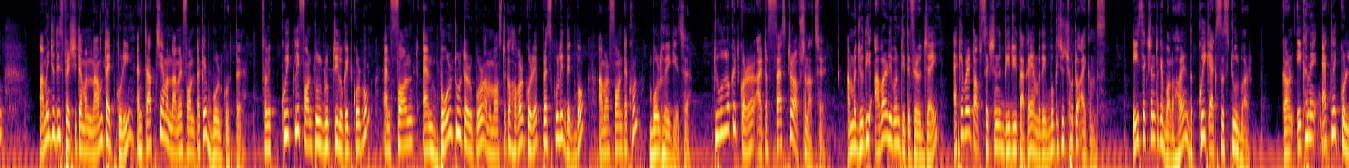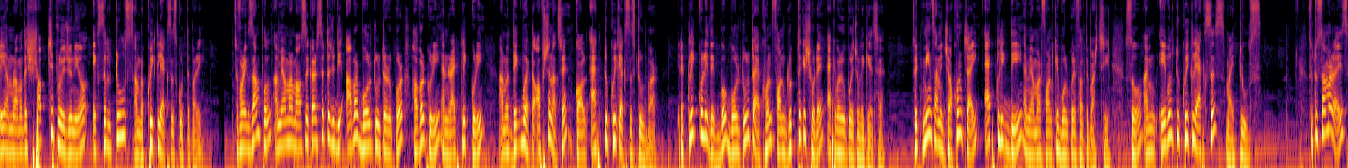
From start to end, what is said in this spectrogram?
আমি যদি স্প্রেডশিটে আমার নাম টাইপ করি অ্যান্ড চাচ্ছি আমার নামের ফন্টটাকে বোল্ড করতে। সো আমি কুইকলি ফন্ট টুল গ্রুপটি লোকেট করব অ্যান্ড ফন্ট অ্যান্ড বোল্ড টুলটার উপর আমার মাউসটাকে হভার করে প্রেস করলেই দেখব আমার ফন্ট এখন বোল্ড হয়ে গিয়েছে। টুল লোকেট করার আরেকটা ফাস্টার অপশন আছে। আমরা যদি আবার রিবনটিতে ফেরত যাই, একেবারে টপ সেকশনের দিকে যদি তাকাই, আমরা দেখব কিছু ছোট আইকনস এই সেকশনটাকে বলা হয় the quick access tool bar কারণ এখানে এক ক্লিক করলেই আমরা আমাদের সবচেয়ে প্রয়োজনীয় এক্সেল টুলস আমরা কুইকলি অ্যাক্সেস করতে পারি। সো ফর এক্সাম্পল আমি আমার মাউসের কার্সারটা যদি আবার বোল্ড টুলটার উপর হভার করি অ্যান্ড রাইট ক্লিক করি, আমরা দেখব একটা অপশন আছে call add to quick access tool bar এটা ক্লিক করলেই দেখব বোল্ড টুলটা এখন ফন্ট গ্রুপ থেকে সরে একেবারে উপরে চলে গিয়েছে। সো ইট মিনস আমি যখন চাই, এক ক্লিক দিয়েই আমি আমার ফন্টকে বোল করে ফেলতে পারছি। So I am able to quickly access my tools so to summarize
